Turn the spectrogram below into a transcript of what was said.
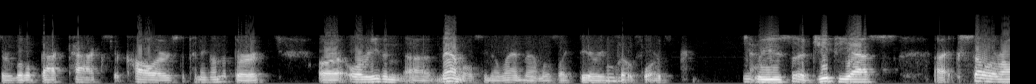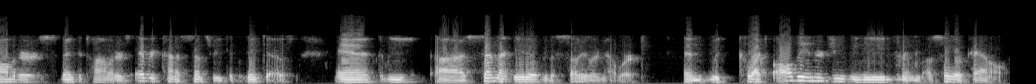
They're little backpacks or collars, depending on the bird, or or even uh, mammals. You know, land mammals like deer and so forth. Yeah. We use uh, GPS uh, accelerometers, magnetometers, every kind of sensor you could think of. And we uh, send that data over the cellular network. And we collect all the energy we need from a solar panel.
